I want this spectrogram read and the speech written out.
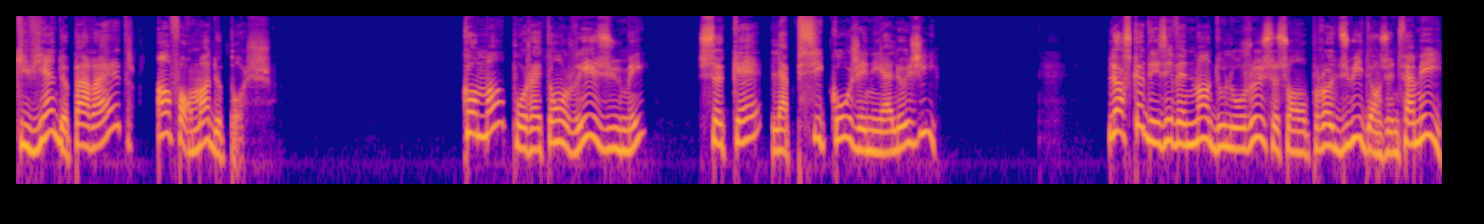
qui vient de paraître en format de poche. Comment pourrait-on résumer ce qu'est la psychogénéalogie? Lorsque des événements douloureux se sont produits dans une famille,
